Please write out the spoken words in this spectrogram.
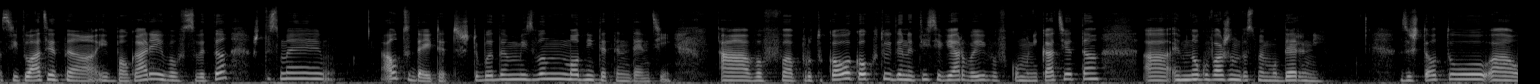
ситуацията и в България, и в света, ще сме outdated, ще бъдем извън модните тенденции. А в протокола, колкото и да не ти се вярва и в комуникацията, а, е много важно да сме модерни. Защото а,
